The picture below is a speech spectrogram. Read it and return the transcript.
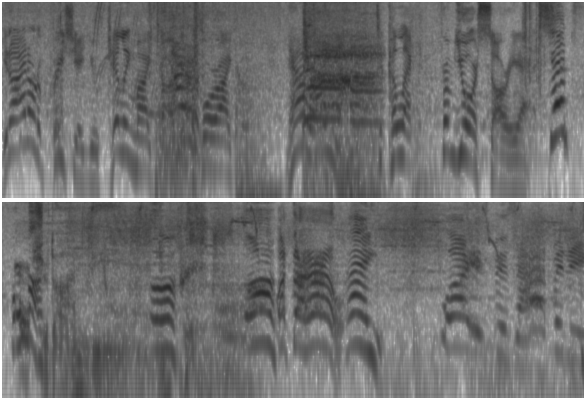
You know, I don't appreciate you killing my target before I could. Now I need to collect from your sorry ass. get fucked! Should I be pricked? Oh, What the hell? hey! Why is this happening?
